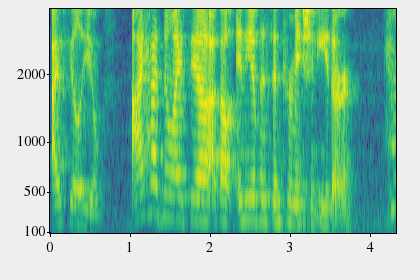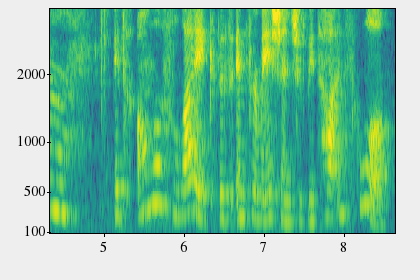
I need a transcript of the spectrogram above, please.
I feel you. I had no idea about any of this information either. Hmm, it's almost like this information should be taught in school.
